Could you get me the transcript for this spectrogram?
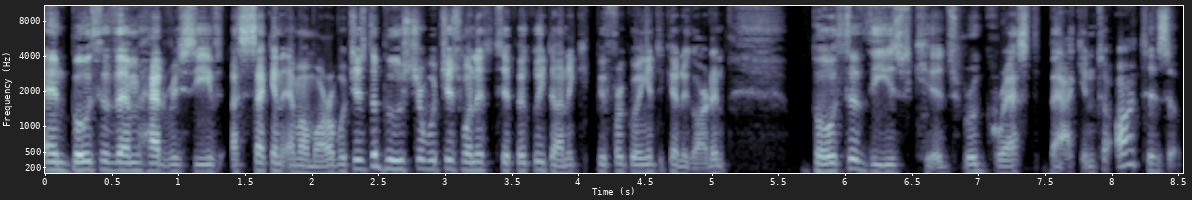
And both of them had received a second MMR, which is the booster, which is when it's typically done before going into kindergarten. Both of these kids regressed back into autism.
